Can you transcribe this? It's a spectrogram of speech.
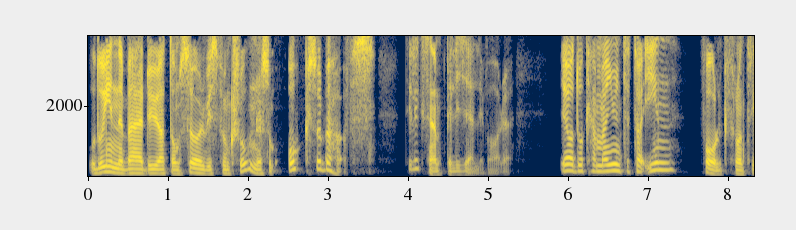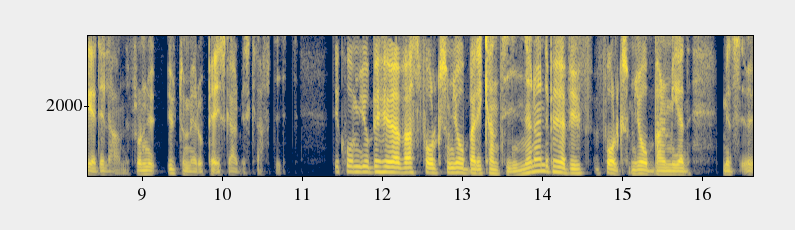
Och då innebär det ju att de servicefunktioner som också behövs till exempel i Gällivare, ja då kan man ju inte ta in folk från tredje land, från utomeuropeisk arbetskraft dit. Det kommer ju att behövas folk som jobbar i kantinerna, det behöver folk som jobbar med, med eh,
